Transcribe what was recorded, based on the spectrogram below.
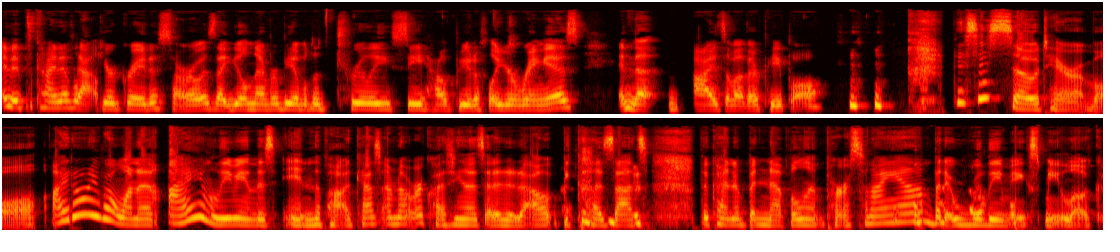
and it's kind of that your greatest sorrow is that you'll never be able to truly see how beautiful your ring is in the eyes of other people. This is so terrible. I don't even want to. I am leaving this in the podcast. I'm not requesting that's edited out because that's the kind of benevolent person I am, but it really makes me look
